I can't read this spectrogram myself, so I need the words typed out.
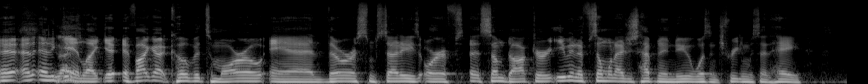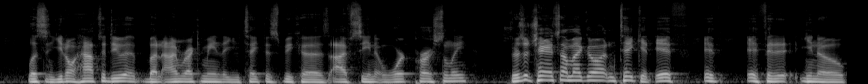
And, and, again, Like- like if I got COVID tomorrow and there were some studies, or if uh, some doctor, even if someone I just happened to knew wasn't treating me, said, "Hey, listen, you don't have to do it, but I'm recommending that you take this because I've seen it work personally." There's a chance I might go out and take it if if if it you know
